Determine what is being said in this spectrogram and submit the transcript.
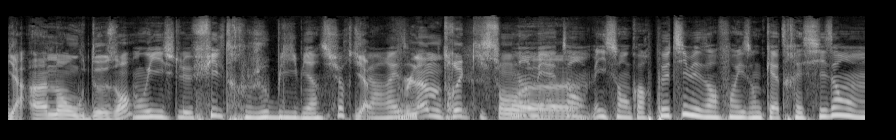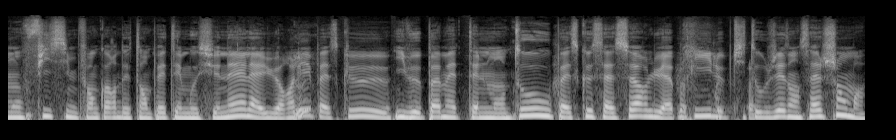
il y a un an ou deux ans. oui je le filtre j'oublie bien sûr Il y tu a plein de trucs qui sont. Non mais euh, attends, ils sont encore petits mes enfants, ils ont 4 et 6 ans. Mon fils, il me fait encore des tempêtes émotionnelles à hurler parce que il veut pas mettre tel manteau ou parce que sa sœur lui a pris le petit objet dans sa chambre.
